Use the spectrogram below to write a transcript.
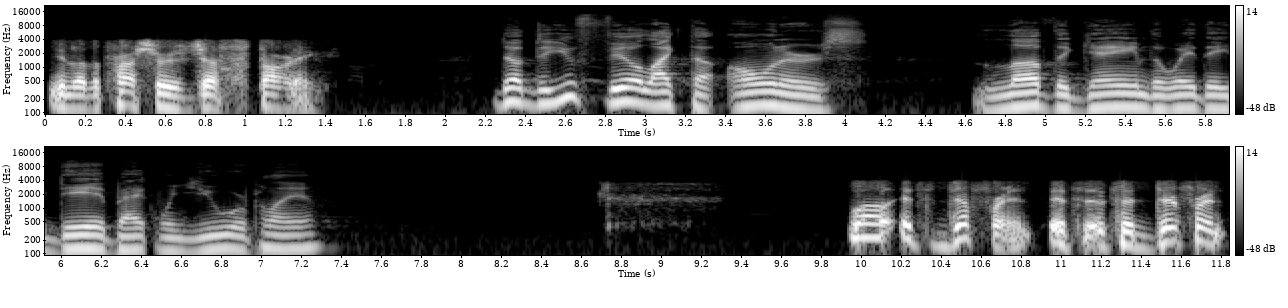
you know the pressure is just starting. Doug, do you feel like the owners love the game the way they did back when you were playing? Well, it's different. It's it's a different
